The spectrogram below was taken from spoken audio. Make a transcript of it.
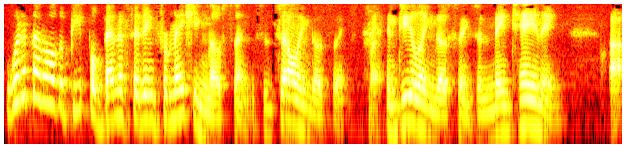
what about all the people benefiting from making those things and selling those things Right. and dealing those things and maintaining? Uh,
